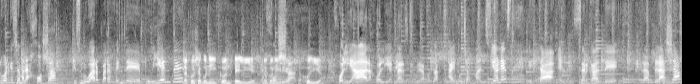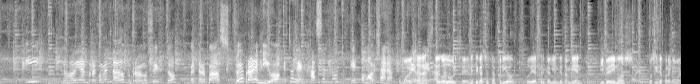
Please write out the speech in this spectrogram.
Lugar que se llama La Joya, que es un lugar para gente pudiente. La joya con, con La no con Y. La jolia. La Jolia, ah, la Jolia, claro, se refiere a la Joya. Hay muchas mansiones, está en- cerca de la playa y nos habían recomendado que probemos esto, Better Buzz. Lo voy a probar en vivo. Esto es de Hazelnut, que es como avellana. Como avellanas, algo dulce. En este caso está frío, podría ser caliente también. Y pedimos cositas para comer.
